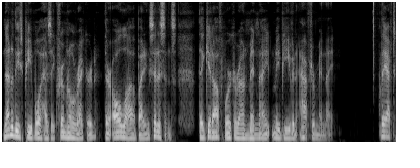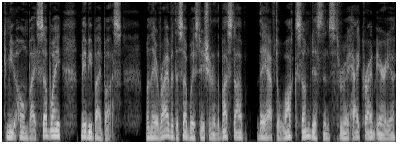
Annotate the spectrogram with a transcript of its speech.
None of these people has a criminal record. They're all law abiding citizens. They get off work around midnight, maybe even after midnight. They have to commute home by subway, maybe by bus. When they arrive at the subway station or the bus stop, they have to walk some distance through a high crime area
